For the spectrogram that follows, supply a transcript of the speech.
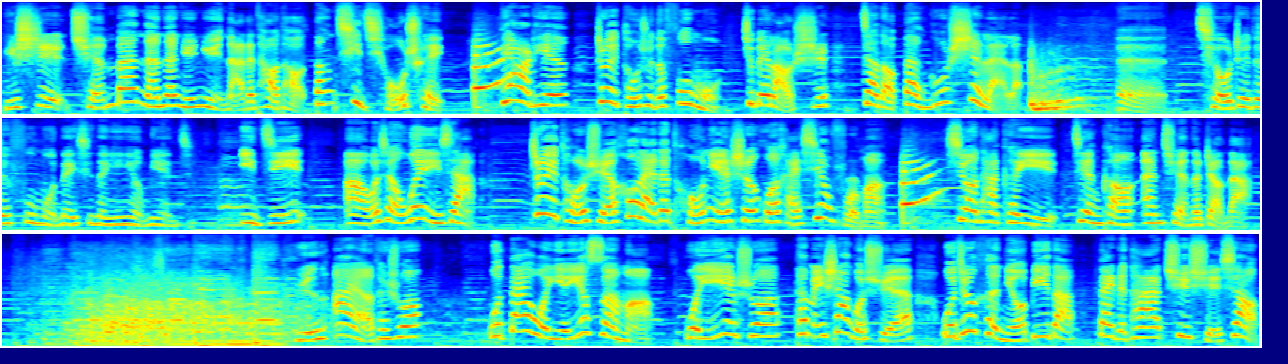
于是全班男男女女拿着套套当气球吹。第二天，这位同学的父母就被老师叫到办公室来了。呃，求这对父母内心的阴影面积，以及啊，我想问一下，这位同学后来的童年生活还幸福吗？希望他可以健康安全的长大。云爱啊，他说：“我带我爷爷算吗？我爷爷说他没上过学，我就很牛逼的带着他去学校，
